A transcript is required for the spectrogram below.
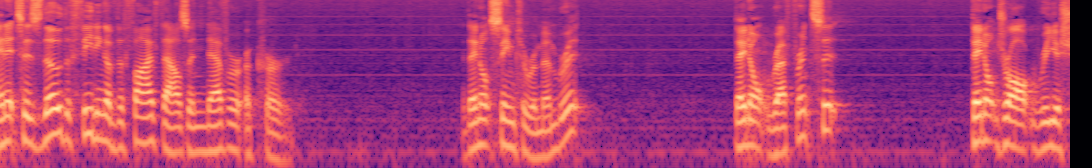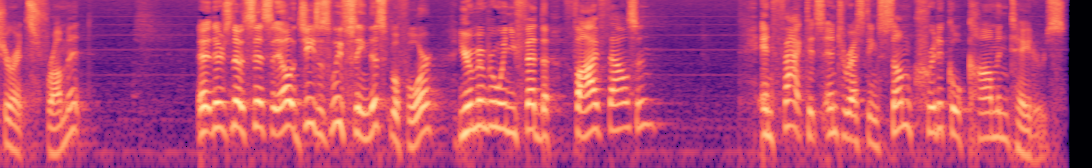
And it's as though the feeding of the 5,000 never occurred. They don't seem to remember it. They don't reference it. They don't draw reassurance from it. There's no sense of, oh, Jesus, we've seen this before. You remember when you fed the 5,000? In fact, it's interesting. Some critical commentators,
